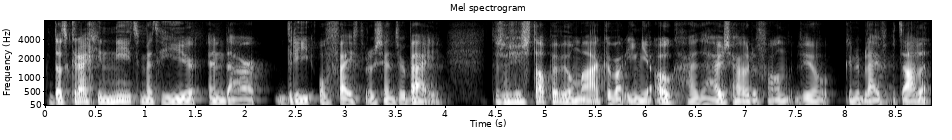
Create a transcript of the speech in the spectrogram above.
Dat krijg je niet met hier en daar 3 of 5 procent erbij. Dus als je stappen wil maken waarin je ook het huishouden van wil kunnen blijven betalen,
